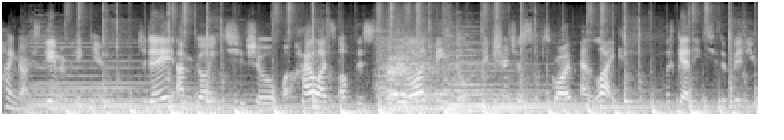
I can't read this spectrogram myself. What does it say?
Hi guys, Gamer Pig here. Today I'm going to show my highlights of this real life bingo. Make sure to subscribe and like. Let's get into the video.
